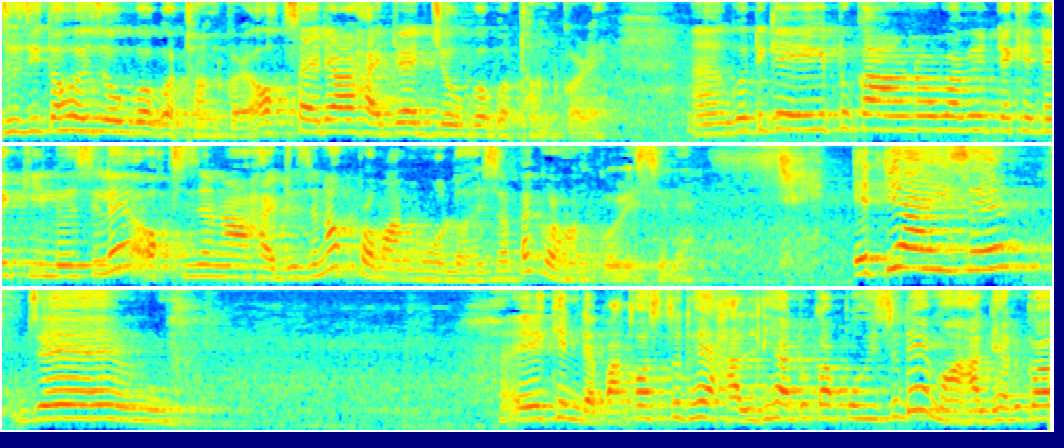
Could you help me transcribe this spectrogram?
যুঁজিত হৈ যৌগ গঠন কৰে। অক্সাইড আৰু হাইড্ৰাইড যৌগ গঠন কৰে। গতিকে এইটো কাৰণৰ বাবে তেখেতে কি লৈছিলে? অক্সিজেন আৰু হাইড্ৰজেনক প্ৰমাণ মৌল হিচাপে গ্ৰহণ কৰিছিলে। এতিয়া আহিছে যে এইখিনিতে বাকচটোতহে হালধীয়া টোকা পঢ়িছোঁ দেই মই হালধীয়া টোকা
